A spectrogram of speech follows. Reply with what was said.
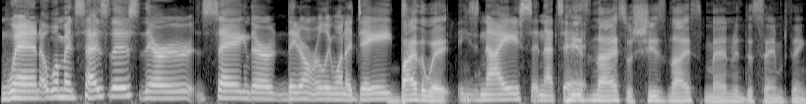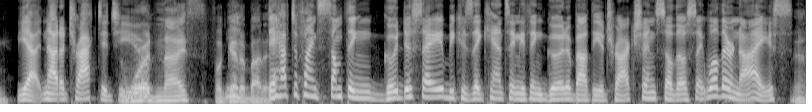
When a woman says this, they're saying they're they don't really want to date. By the way, He's nice, and that's it. he's nice or she's nice. Men mean the same thing. yeah, not attracted to The you. word nice, forget about it. They have to find something good to say because they can't say anything good about the attraction. So they'll say, "Well, they're nice. Yeah.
